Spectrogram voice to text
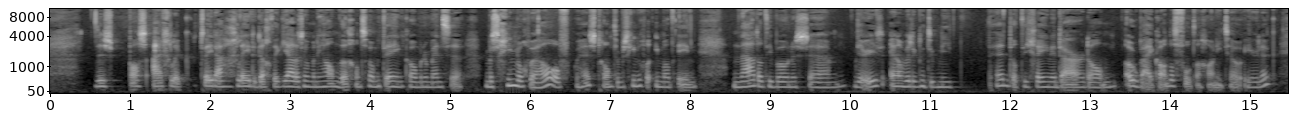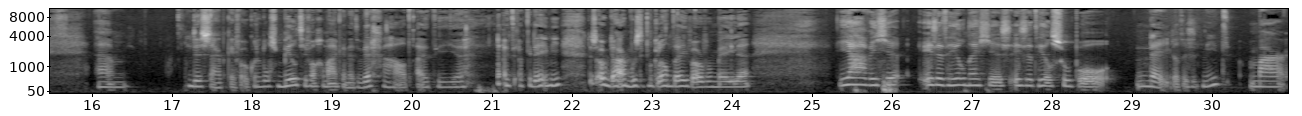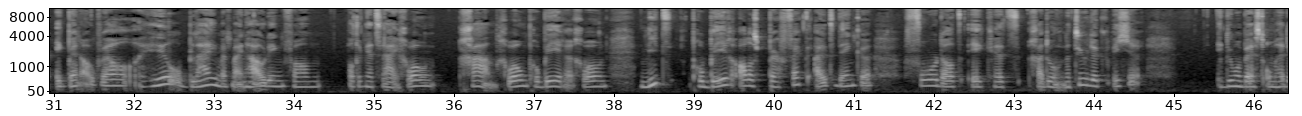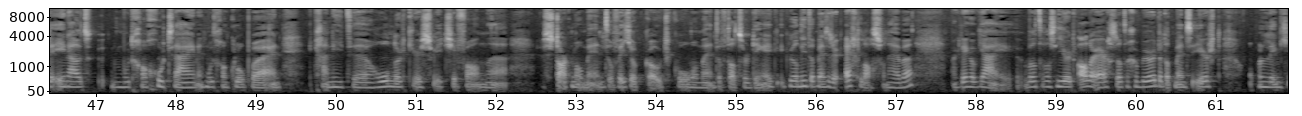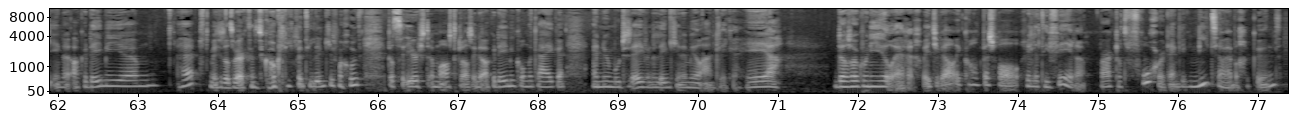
Dus pas eigenlijk twee dagen geleden dacht ik, ja, dat is helemaal niet handig. Want zometeen komen er mensen misschien nog wel, of hè, stroomt er misschien nog wel iemand in nadat die bonus uh, er is. En dan wil ik natuurlijk niet dat diegene daar dan ook bij kan. Dat voelt dan gewoon niet zo eerlijk. Um, dus daar heb ik even ook een los mailtje van gemaakt en het weggehaald uit die, uh, uit de academie. Dus ook daar moest ik mijn klant even over mailen. Ja, weet je, is het heel netjes? Is het heel soepel? Nee, dat is het niet. Maar ik ben ook wel heel blij met mijn houding van wat ik net zei. Gewoon gaan, gewoon proberen. Gewoon niet proberen alles perfect uit te denken voordat ik het ga doen. Natuurlijk, weet je, ik doe mijn best om de inhoud moet gewoon goed zijn. Het moet gewoon kloppen. En ik ga niet eh, honderd keer switchen van uh, startmoment of weet je ook coach call moment of dat soort dingen. Ik, ik, wil niet dat mensen er echt last van hebben. Maar ik denk ook, ja, wat was hier het allerergste dat er gebeurde? Dat mensen eerst op een linkje in de academie. Hè, of tenminste, dat werkte natuurlijk ook niet met die linkjes, maar goed. Dat ze eerst een masterclass in de academie konden kijken. En nu moeten ze even een linkje in de mail aanklikken. Ja, dat is ook weer niet heel erg. Weet je wel, ik kan het best wel relativeren. Waar ik dat vroeger denk ik niet zou hebben gekund.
